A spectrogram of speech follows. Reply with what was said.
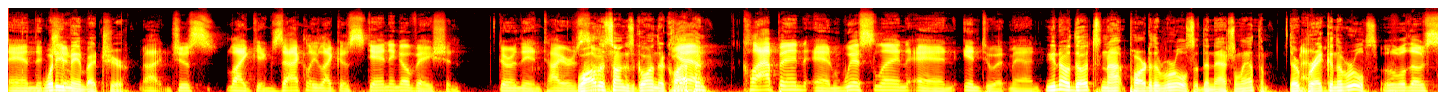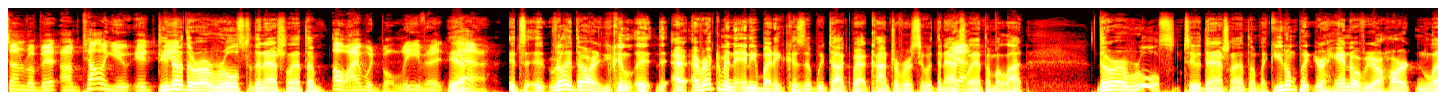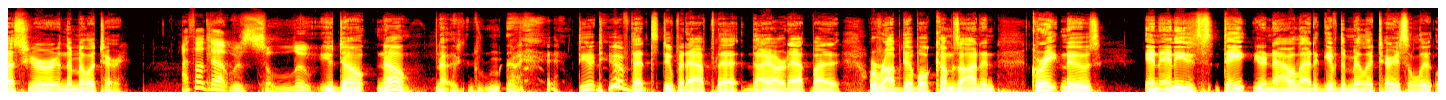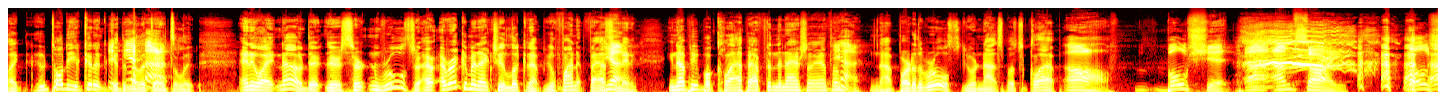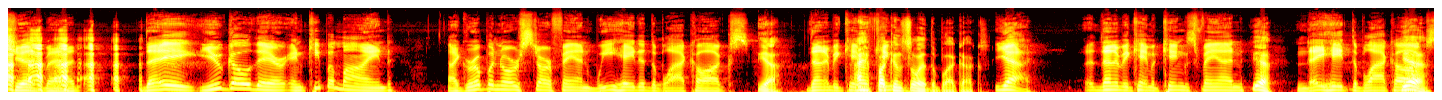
and the what do you che- mean by cheer? Uh, just like exactly like a standing ovation during the entire While song. the song is going, they're clapping. Yeah, clapping and whistling and into it, man. You know, though, it's not part of the rules of the national anthem. They're uh, breaking the rules. Well, those son of a bit. I'm telling you, it. Do you it- know there are rules to the national anthem? Oh, I would believe it. Yeah. Yeah. It's it really there are. You can. It, I, I recommend anybody because we talk about controversy with the national Yeah. anthem a lot. There are rules to the national anthem. Like you don't put your hand over your heart unless you're in the military. I thought that was salute. You don't. No. No. do you do you have that stupid app that Die Hard app by where Rob Dibble comes on and great news. In any state, you're now allowed to give the military salute. Like, who told you you couldn't give the Yeah. military salute? Anyway, no, there, there are certain rules. I, I recommend actually looking up. You'll find it fascinating. You know, how people clap after the national anthem. Yeah. not part of the rules. You are not supposed to clap. Oh, bullshit. Uh, I'm sorry. bullshit, man. They, you go there and keep in mind, I grew up a North Star fan. We hated the Blackhawks. Yeah, Then I became I a fucking King- still hate the Blackhawks. yeah. Then I became a Kings fan. Yeah, And they hate the Blackhawks. Yeah.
